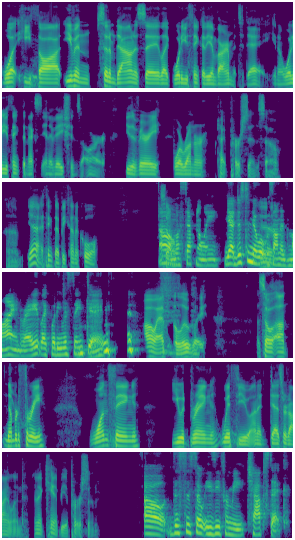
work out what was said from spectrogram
what he thought, even sit him down and say, like, what do you think of the environment today? You know, what do you think the next innovations are? He's a very forerunner type person. So, um, yeah, I think that'd be kind of cool. Oh, so, most definitely. Yeah, just to know what yeah. was on his mind, right? Like what he was mm-hmm. thinking. Mm-hmm. oh, absolutely. So, um, number three, one thing you would bring with you on a desert island, and it can't be a person. Oh, this is so easy for me. Chapstick.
